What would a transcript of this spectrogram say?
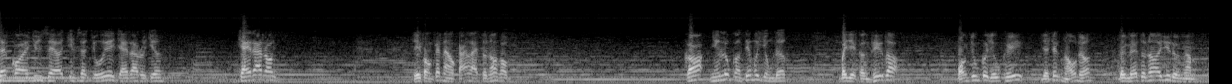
Sẽ coi chuyến xe ở chim xe chuỗi chạy ra rồi chưa? Chạy ra rồi. Chỉ còn cách nào cản lại tụi nó không? Có, những lúc cần thiết mới dùng được. Bây giờ cần thiết đó. Bọn chúng có vũ khí và chất nổ nữa. Đừng để tụi nó ở dưới đường ngầm.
